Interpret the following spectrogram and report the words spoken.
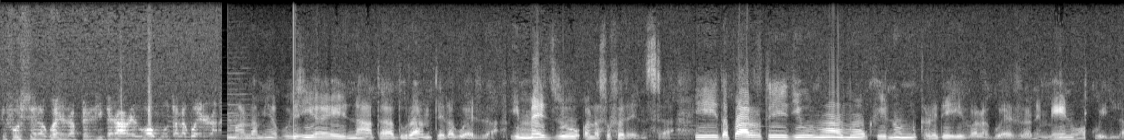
che fosse la guerra per liberare l'uomo dalla guerra. Ma la mia poesia è nata durante la guerra, in mezzo alla sofferenza, e da parte di un uomo che non credeva alla guerra, nemmeno a quella.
